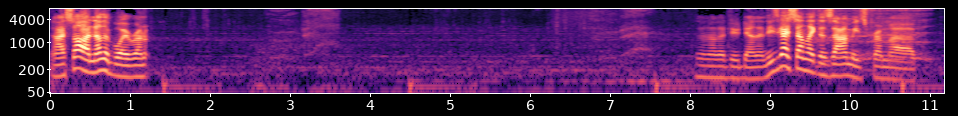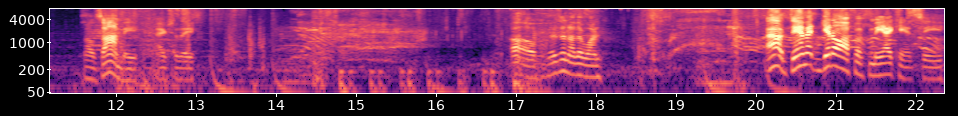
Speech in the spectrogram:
Now I saw another boy run There's another dude down there. These guys sound like the zombies from, uh... Well, zombie, actually. Uh-oh, there's another one. Ow, damn it, get off of me, I can't see.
